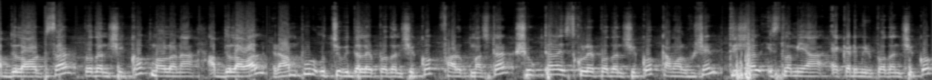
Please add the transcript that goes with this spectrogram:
আব্দুল্লাহ স্যার, প্রধান শিক্ষক মাওলানা আব্দুল আওয়াল, রামপুর উচ্চ বিদ্যালয়ের প্রধান শিক্ষক ফারুক মাস্টার সুখতারা স্কুলের প্রধান শিক্ষক কামাল হোসেন, ত্রিশাল ইসলামিয়া একাডেমির প্রধান শিক্ষক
